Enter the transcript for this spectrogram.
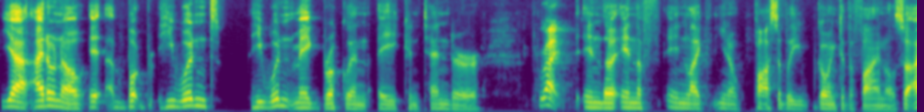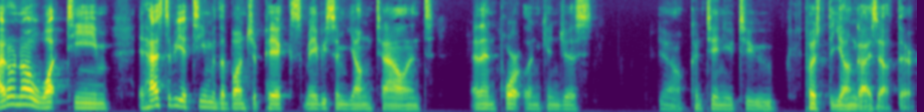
yeah, I don't know. It, but he wouldn't he wouldn't make Brooklyn a contender Right. in the in the in like you know possibly going to the finals. So I don't know what team. It has to be a team with a bunch of picks, maybe some young talent, and then Portland can just you know continue to push the young guys out there.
